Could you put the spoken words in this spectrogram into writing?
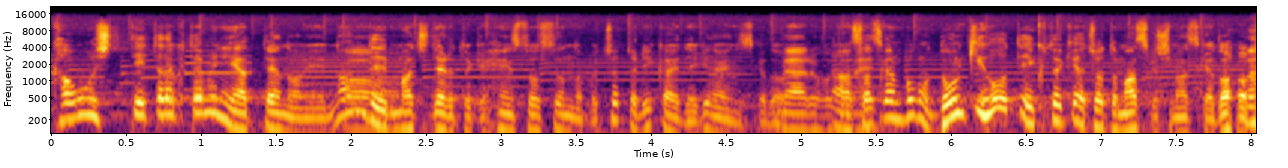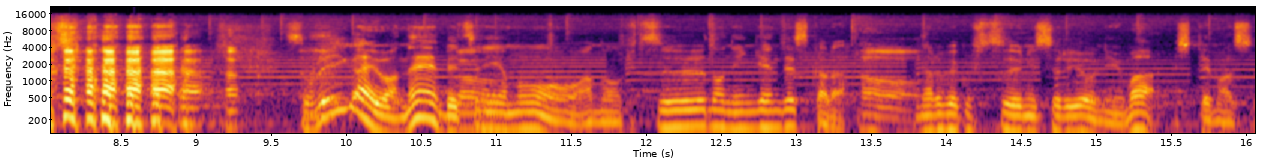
顔を知っていただくためにやってるのになんで街出るとき変装するのかちょっと理解できないんですけどなるほどね。あさすがに僕もドン・キホーテ行くときはちょっとマスクしますけど それ以外はね別にもうあの普通の人間ですからうん。なるべく普通にするようにはしてます。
